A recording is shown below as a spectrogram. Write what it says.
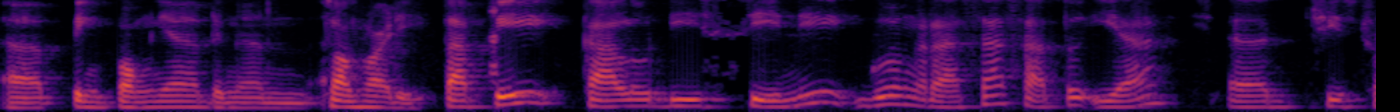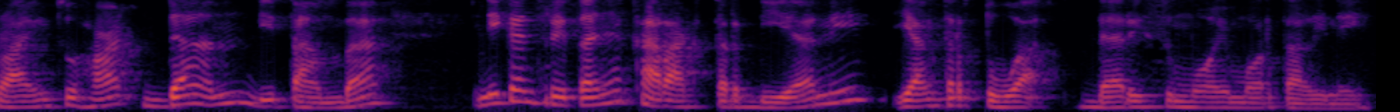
uh, pingpongnya dengan Tom Hardy. Tapi kalau di sini gue ngerasa satu iya uh, she's trying too hard dan ditambah ini kan ceritanya karakter dia nih yang tertua dari semua immortal ini.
